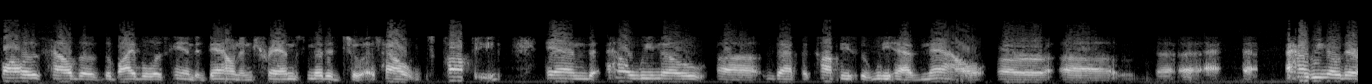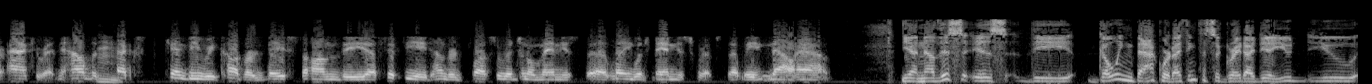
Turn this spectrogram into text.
follows how the, the Bible was handed down and transmitted to us, how it was copied, and how we know uh, that the copies that we have now are uh, uh, uh, how we know they're accurate and how the Hmm. text can be recovered based on the uh, 5,800 plus original manus- uh, language manuscripts that we now have. Yeah, now this is the going backward. I think that's a great idea. You you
